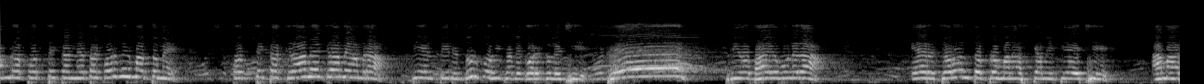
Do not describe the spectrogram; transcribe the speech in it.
আমরা প্রত্যেকটা নেতা কর্মীর মাধ্যমে প্রত্যেকটা গ্রামে গ্রামে আমরা বিএনপির দুর্গ হিসাবে গড়ে তুলেছি। প্রিয় ভাই বোনেরা, এর জ্বলন্ত প্রমাণ আজকে আমি পেয়েছি আমার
